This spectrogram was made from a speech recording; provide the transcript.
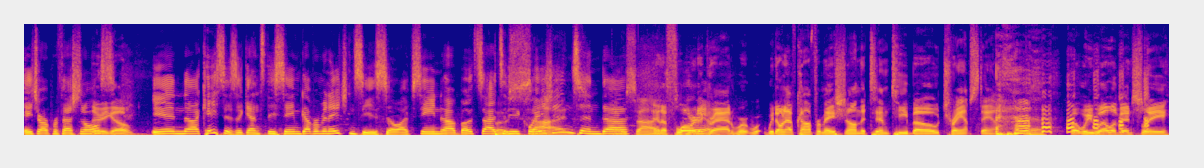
HR professionals. There you go. In uh, cases against these same government agencies, so I've seen uh, both sides of the equations, sides. and uh, Both sides. And a Florida Here I am. grad, we're, we're, we don't have confirmation on the Tim Tebow tramp stamp, but we will eventually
